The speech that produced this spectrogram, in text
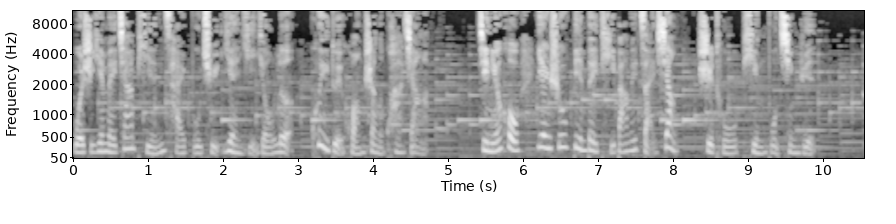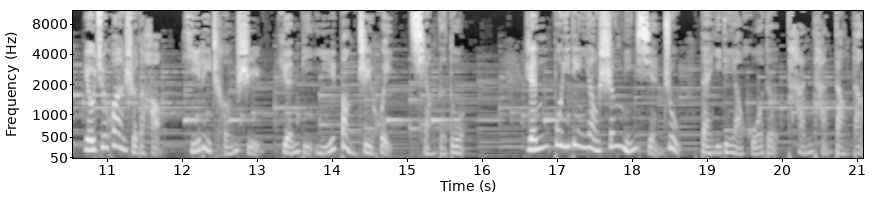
我是因为家贫才不去宴饮游乐，愧对皇上的夸奖啊。”几年后，晏殊便被提拔为宰相，试图平步青云。有句话说得好，一粒诚实远比一磅智慧强得多。人不一定要声名显著，但一定要活得坦坦荡荡。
